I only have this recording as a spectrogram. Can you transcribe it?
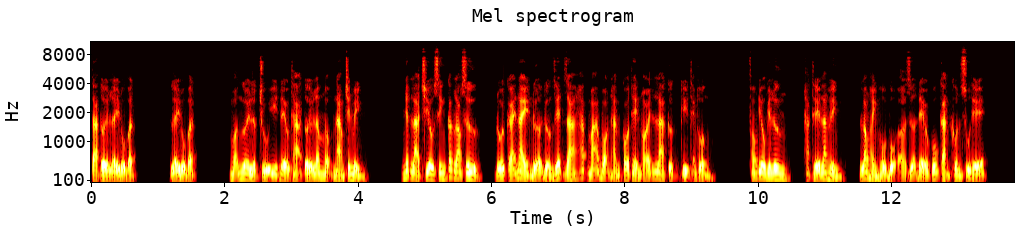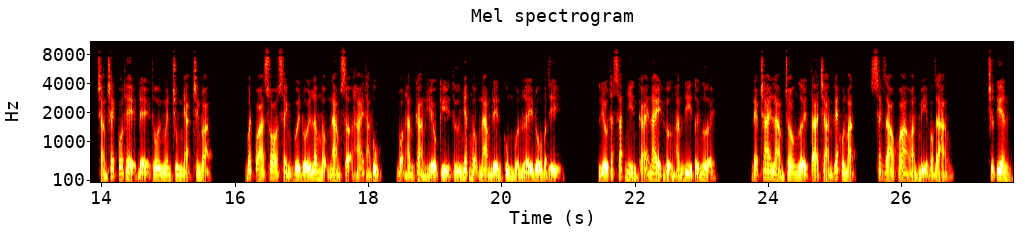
ta tới lấy đồ vật. Lấy đồ vật? Mọi người lực chú ý đều thả tới lâm ngọc nam trên mình. Nhất là chiêu sinh các lao sư, đối cái này nửa đường giết ra hắc mã bọn hắn có thể nói là cực kỳ thèm thuồng. Phong điêu biên lưng, hạt thế lang hình, long hành hổ bộ ở giữa đều cố càn khôn xu thế. Chẳng trách có thể để thôi nguyên trung nhạc tranh đoạt. Bất quá so sánh với đối lâm ngọc nam sợ hai thán phục, bọn hắn càng hiếu kỳ thứ nhất ngọc nam đến cùng muốn lấy đồ vật gì liêu thất sắc nhìn cái này hướng hắn đi tới người. Đẹp trai làm cho người ta chán ghét khuôn mặt, sách giáo khoa hoàn mỹ vóc dáng. Trước tiên,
